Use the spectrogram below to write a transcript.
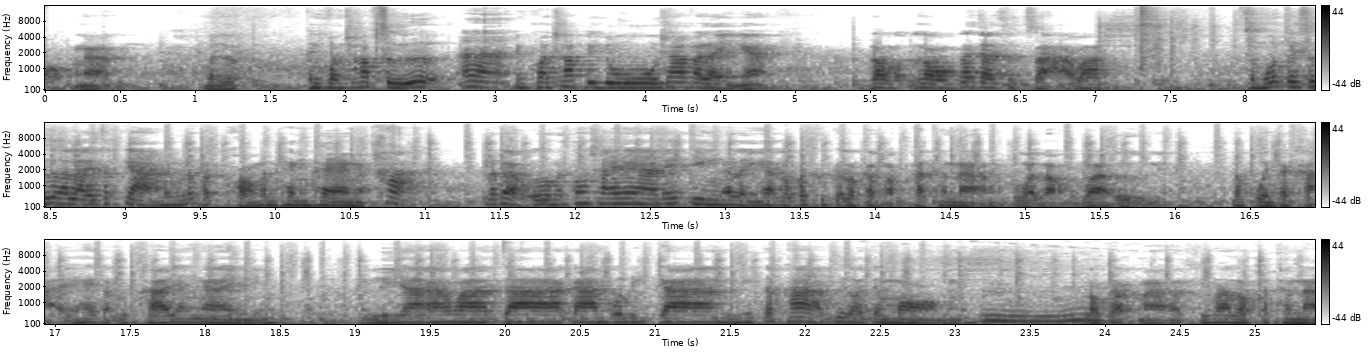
องอะเหมือนเป็นคนชอบซื้อ อ่า เป็นคนชอบไปดูชอบอะไรอย่างเงี้ย เราเราก็จะศึกษาว่า สมมุติไปซื้ออะไรสักอย่างหนึ่งแล้วแบบของมันแพงๆอะค่ะ แล้วแบบเออมันต้องใช้งานได้จริงอะไรเงี้ยเราก็คือเรากลับมาพัฒนาของตัวเราว่าเออเนี่ยเราควรจะขายให้กับลูกค้ายังไงกิริยาวาจาการบริการมิตรภาพที่เราจะมองอืมเรากลับมาคิดว่าเราพัฒนา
